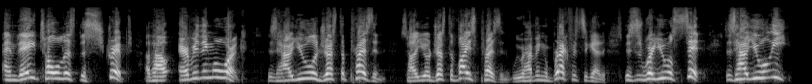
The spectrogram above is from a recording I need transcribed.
and they told us the script of how everything will work. This is how you will address the president. This is how you address the vice president. We were having a breakfast together. This is where you will sit. This is how you will eat.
